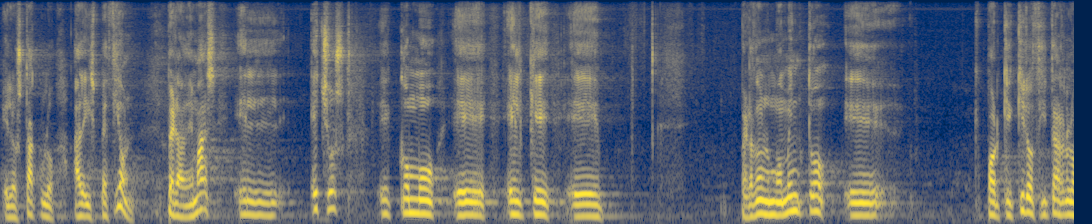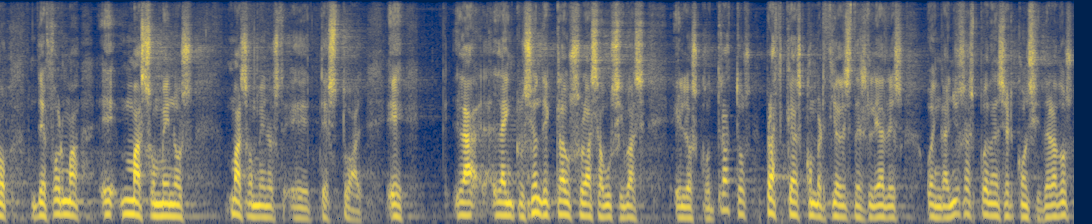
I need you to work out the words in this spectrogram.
el obstáculo a la inspección, pero además hechos eh, como eh, el que, perdón un momento, porque quiero citarlo de forma más o menos, más o menos textual la, inclusión de cláusulas abusivas en los contratos, prácticas comerciales desleales o engañosas puedan ser considerados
